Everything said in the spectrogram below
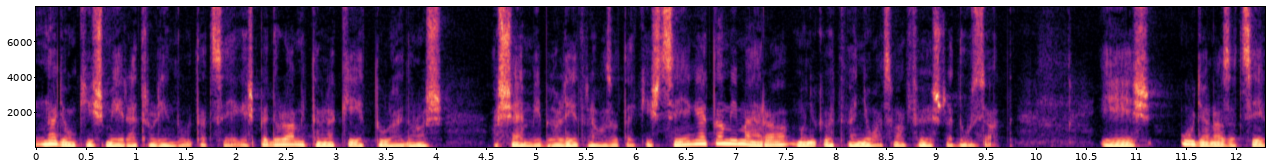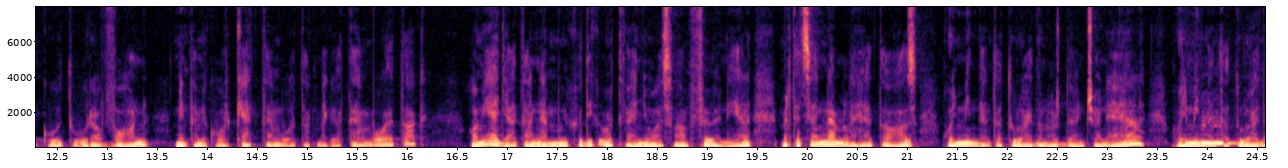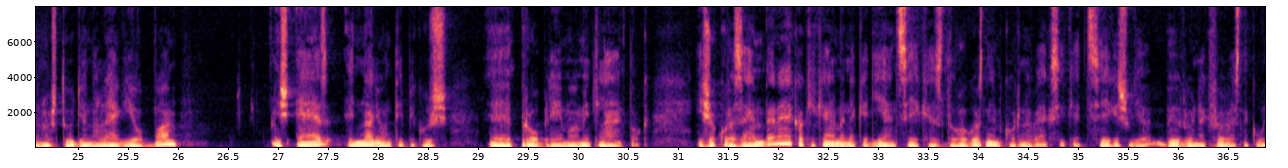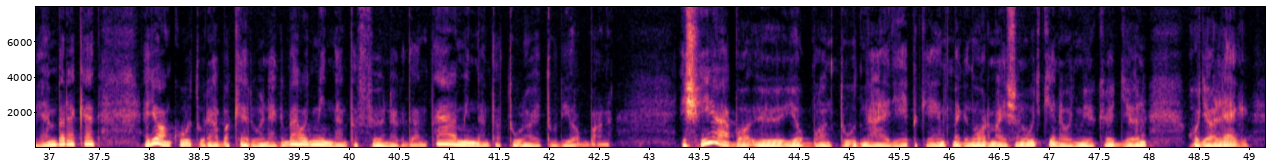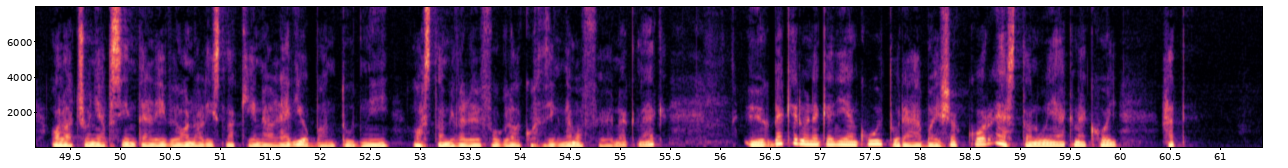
nagyon kis méretről indult a cég, és például amit a két tulajdonos a semmiből létrehozott egy kis céget, ami már a mondjuk 50-80 fősre duzzadt. És ugyanaz a cégkultúra van, mint amikor ketten voltak, meg öten voltak, ami egyáltalán nem működik 50-80 főnél, mert egyszerűen nem lehet az, hogy mindent a tulajdonos döntsön el, hogy mindent a mhm. tulajdonos tudjon a legjobban, és ez egy nagyon tipikus probléma, amit látok. És akkor az emberek, akik elmennek egy ilyen céghez dolgozni, amikor növekszik egy cég, és ugye bővülnek, fölvesznek új embereket, egy olyan kultúrába kerülnek be, hogy mindent a főnök dönt el, mindent a tulaj tud jobban. És hiába ő jobban tudná egyébként, meg normálisan úgy kéne, hogy működjön, hogy a legalacsonyabb szinten lévő analisztnak kéne a legjobban tudni azt, amivel ő foglalkozik, nem a főnöknek, ők bekerülnek egy ilyen kultúrába, és akkor ezt tanulják meg, hogy hát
